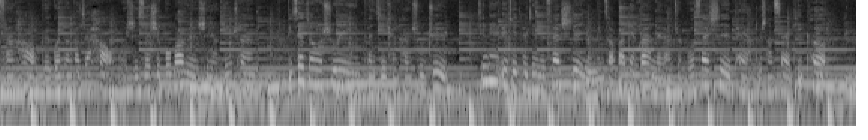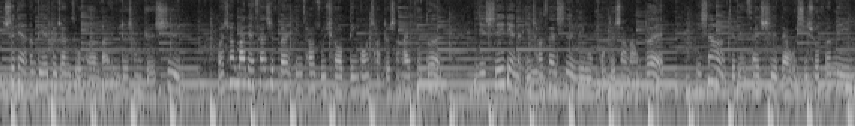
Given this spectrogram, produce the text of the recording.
三号，各位观众大家好，我是赛事播报员石梁真纯。比赛中的输赢分析全看数据。今天预计推荐的赛事有明早八点半美兰转播赛事太阳对上塞尔提克，十点 NBA 对战组合老鹰对上爵士，晚上八点三十分英超足球兵工厂对上埃弗顿，以及十一点的英超赛事利物浦对上狼队。以上九点赛事带我细说分明。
